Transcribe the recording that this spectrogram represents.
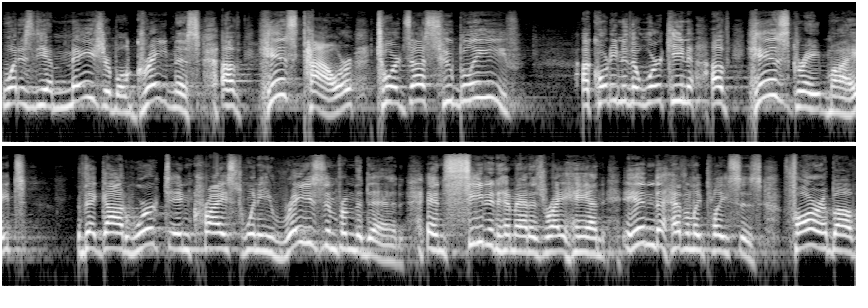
what is the immeasurable greatness of his power towards us who believe. According to the working of his great might, that God worked in Christ when he raised him from the dead and seated him at his right hand in the heavenly places, far above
